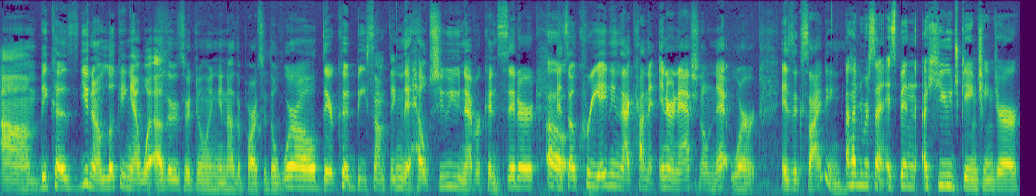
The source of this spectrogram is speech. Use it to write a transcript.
Um, because you know, looking at what others are doing in other parts of the world, there could be something that helps you you never considered, Oh. and so creating that kind of international network is exciting. 100%. It's been a huge game changer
